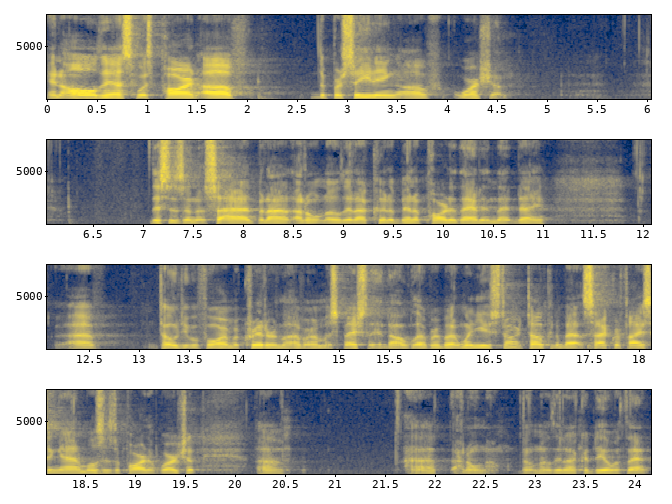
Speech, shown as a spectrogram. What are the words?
and all this was part of the proceeding of worship. This is an aside, but I, I don't know that I could have been a part of that in that day. I've told you before, I'm a critter lover. I'm especially a dog lover. But when you start talking about sacrificing animals as a part of worship, uh, I, I don't know. Don't know that I could deal with that.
